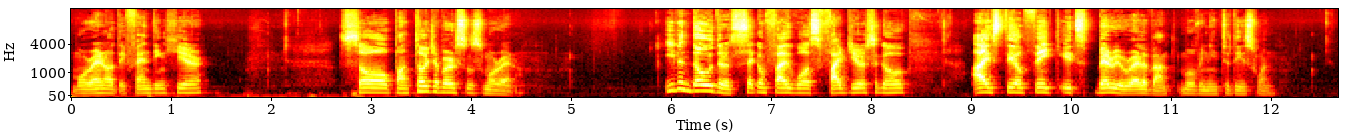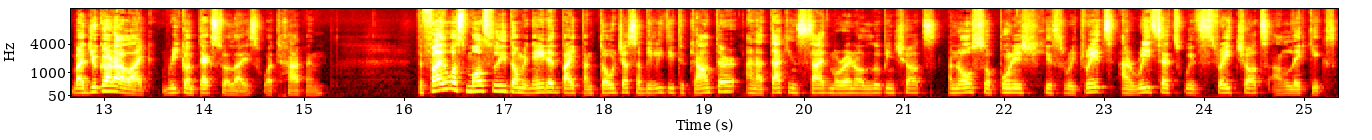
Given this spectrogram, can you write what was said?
Moreno defending here. So, Pantoja versus Moreno. Even though the second fight was five years ago, I still think it's very relevant moving into this one. But you gotta like recontextualize what happened. The fight was mostly dominated by Pantoja's ability to counter and attack inside Moreno looping shots, and also punish his retreats and resets with straight shots and leg kicks.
